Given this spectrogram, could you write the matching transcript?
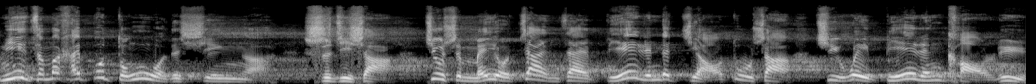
你怎么还不懂我的心啊？实际上就是没有站在别人的角度上去为别人考虑。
